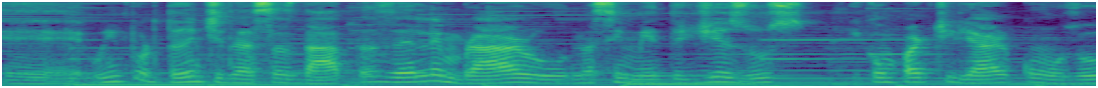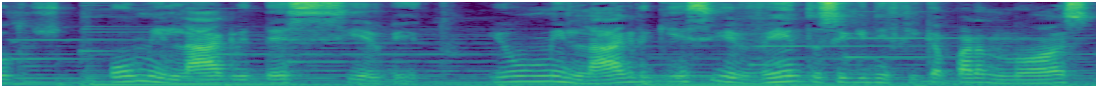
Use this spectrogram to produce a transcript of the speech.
É, o importante nessas datas é lembrar o nascimento de Jesus compartilhar com os outros o milagre desse evento e o milagre que esse evento significa para nós,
